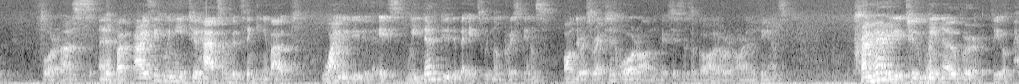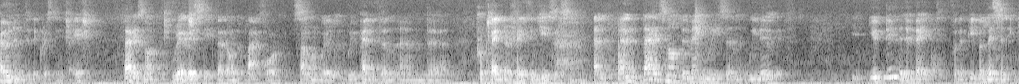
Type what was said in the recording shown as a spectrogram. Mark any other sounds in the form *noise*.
for us. Uh, but I think we need to have some good thinking about why we do debates. We don't do debates with non Christians on the resurrection or on the existence of God or, or anything else. Primarily to win over the opponent to the Christian faith. That is not realistic that on the platform someone will repent and, and uh, proclaim their faith in Jesus. And, and that is not the main reason we do it. You do the debate for the people listening.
